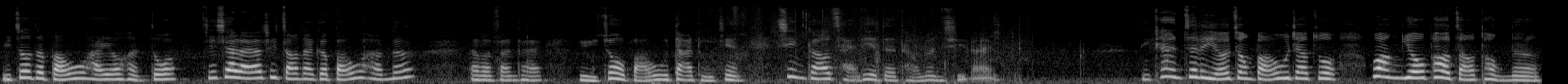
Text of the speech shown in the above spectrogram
宇宙的宝物还有很多。接下来要去找哪个宝物好呢？他们翻开《宇宙宝物大图鉴》，兴高采烈地讨论起来。你看，这里有一种宝物叫做“忘忧泡澡桶”呢，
